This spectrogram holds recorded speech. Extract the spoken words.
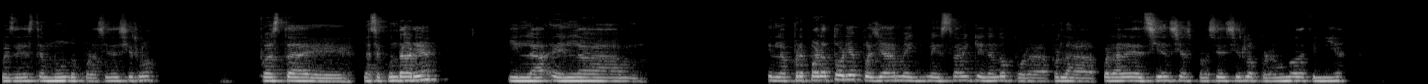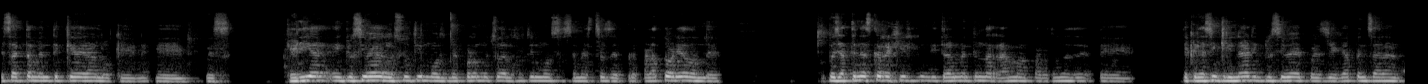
pues, de este mundo, por así decirlo fue hasta eh, la secundaria y la, en, la, en la preparatoria pues ya me, me estaba inclinando por, ah, por, la, por área de ciencias, por así decirlo, pero aún no definía exactamente qué era lo que eh, pues quería, inclusive en los últimos, me acuerdo mucho de los últimos semestres de preparatoria donde pues ya tenías que regir literalmente una rama para donde te, te, querías inclinar, inclusive pues llegué a pensar en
